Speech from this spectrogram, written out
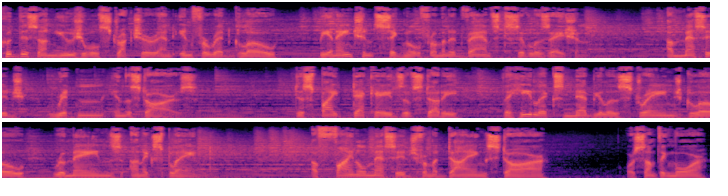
Could this unusual structure and infrared glow be an ancient signal from an advanced civilization? A message written in the stars. Despite decades of study, the Helix Nebula's strange glow remains unexplained. A final message from a dying star, or something more?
